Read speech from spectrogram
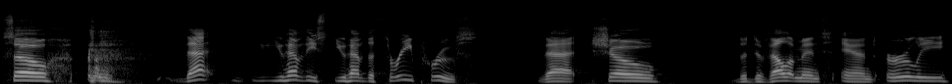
So that you have these you have the three proofs that show the development and early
